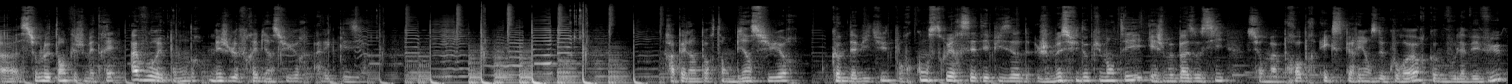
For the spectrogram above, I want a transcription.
euh, sur le temps que je mettrai à vous répondre, mais je le ferai bien sûr avec plaisir. Rappel important bien sûr, comme d'habitude, pour construire cet épisode, je me suis documenté et je me base aussi sur ma propre expérience de coureur, comme vous l'avez vu,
